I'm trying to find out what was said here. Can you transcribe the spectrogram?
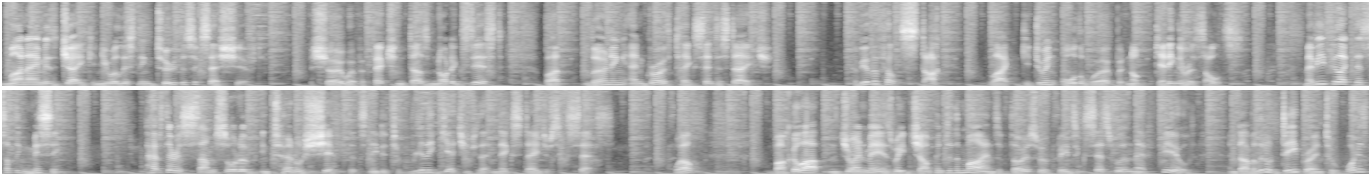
My name is Jake, and you are listening to The Success Shift, a show where perfection does not exist, but learning and growth take center stage. Have you ever felt stuck? Like you're doing all the work but not getting the results? Maybe you feel like there's something missing. Perhaps there is some sort of internal shift that's needed to really get you to that next stage of success. Well, buckle up and join me as we jump into the minds of those who have been successful in their field and dive a little deeper into what is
